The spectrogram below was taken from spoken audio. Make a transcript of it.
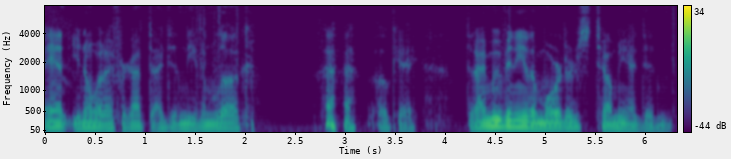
And you know what? I forgot. I didn't even look. okay. Did I move any of the mortars? Tell me I didn't.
